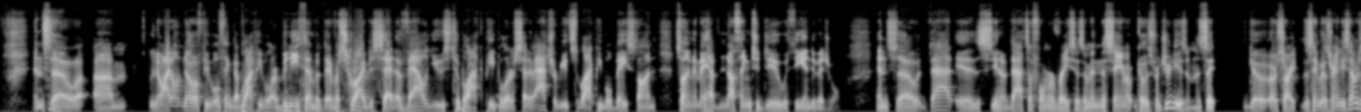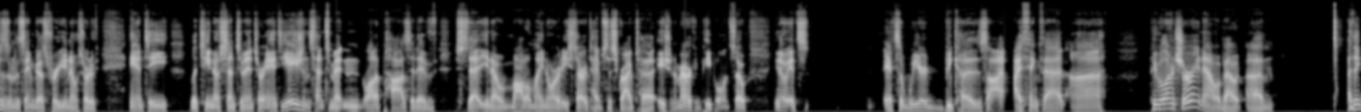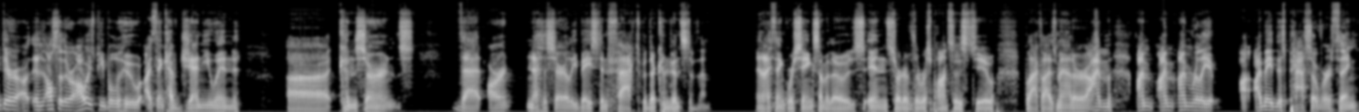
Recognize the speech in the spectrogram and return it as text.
and so. Um, you know, I don't know if people think that black people are beneath them, but they've ascribed a set of values to black people or a set of attributes to black people based on something that may have nothing to do with the individual. And so that is, you know, that's a form of racism. And the same goes for Judaism. Let's say go or sorry the same goes for anti-semitism the same goes for you know sort of anti-latino sentiment or anti-asian sentiment. And a lot of positive set you know model minority stereotypes ascribed to asian american people. And so you know it's it's a weird because i, I think that uh, people aren't sure right now about um, i think there are and also there are always people who i think have genuine uh, concerns that aren't necessarily based in fact, but they're convinced of them. And I think we're seeing some of those in sort of the responses to Black Lives Matter. I'm I'm I'm I'm really I made this Passover thing.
